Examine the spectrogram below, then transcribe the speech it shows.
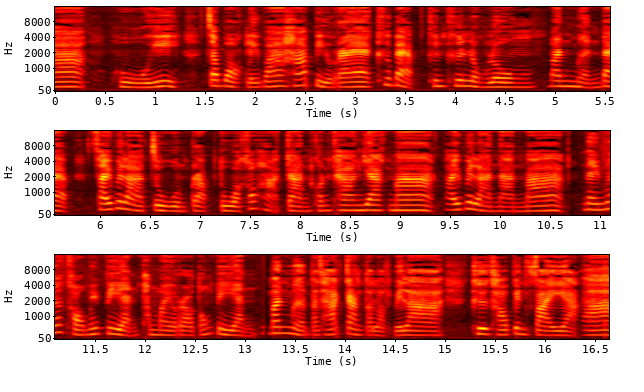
ว่า หูย จะบอกเลยว่า 5 ปีแรกคือแบบขึ้นขึ้นลงลงๆมันเหมือนแบบใช้เวลาจูนปรับตัวเข้าหากันค่อนข้างยากมาก ใช้เวลานานมาก ในเมื่อเขาไม่เปลี่ยนทำไมเราต้องเปลี่ยน มันเหมือนปะทะกันตลอดเวลา คือเขาเป็นไฟอะได้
